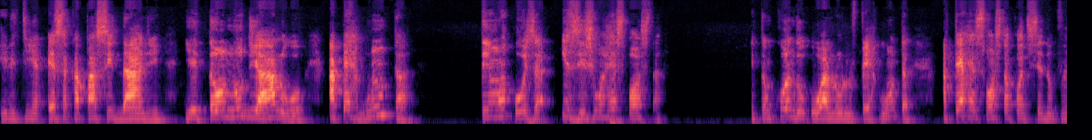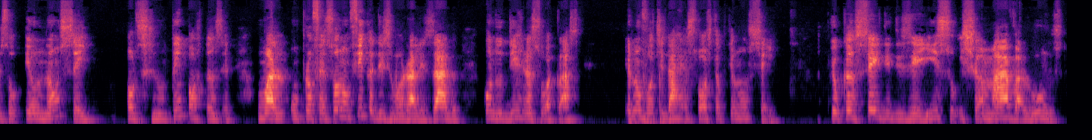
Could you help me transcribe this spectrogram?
ele tinha essa capacidade. E então, no diálogo, a pergunta tem uma coisa, exige uma resposta. Então, quando o aluno pergunta, até a resposta pode ser do professor, eu não sei. Ou se não tem importância. Uma, um professor não fica desmoralizado quando diz na sua classe, eu não vou te dar a resposta porque eu não sei. Porque eu cansei de dizer isso e chamava alunos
